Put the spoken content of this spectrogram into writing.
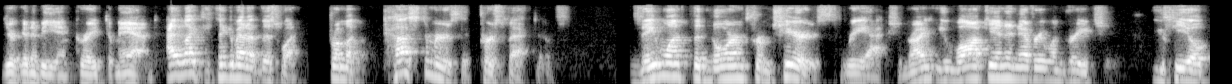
you're going to be in great demand. I like to think about it this way from a customer's perspective, they want the norm from Cheers reaction, right? You walk in and everyone greets you. You feel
